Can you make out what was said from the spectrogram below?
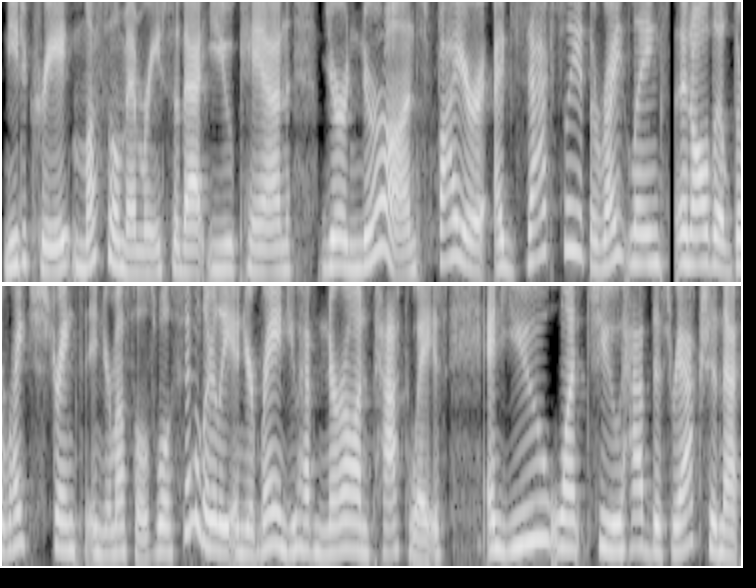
need to create muscle memory so that you can, your neurons fire exactly at the right length and all the, the right strength in your muscles. Well, similarly in your brain, you have neuron pathways and you want to have this reality reaction that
